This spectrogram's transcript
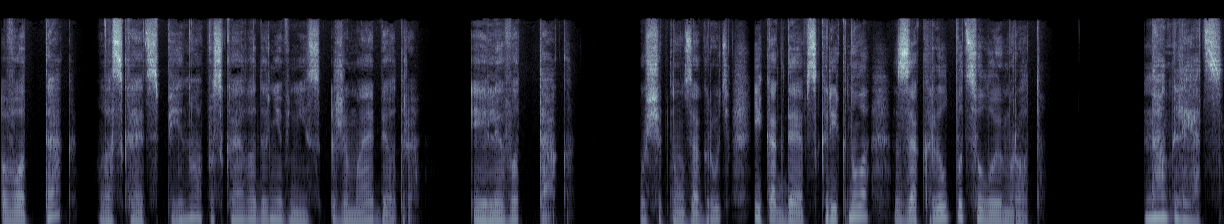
Вот так ласкает спину, опуская ладони вниз, сжимая бедра. Или вот так. Ущипнул за грудь, и когда я вскрикнула, закрыл поцелуем рот. Наглец.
